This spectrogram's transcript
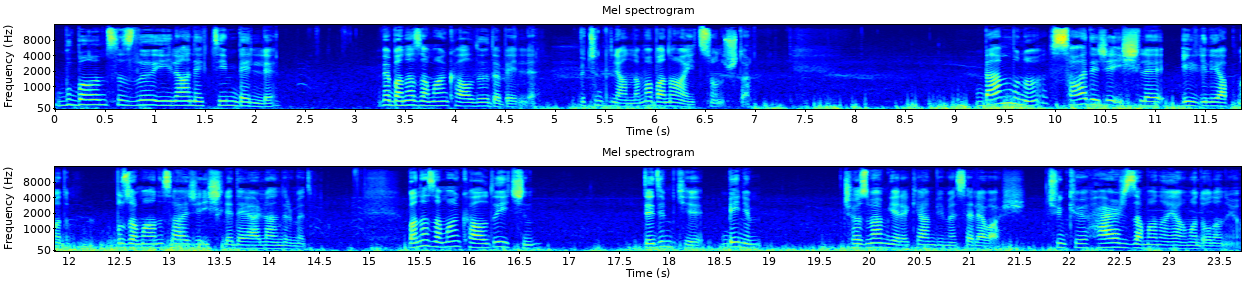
Bu bağımsızlığı ilan ettiğim belli. Ve bana zaman kaldığı da belli. Bütün planlama bana ait sonuçta. Ben bunu sadece işle ilgili yapmadım. Bu zamanı sadece işle değerlendirmedim. Bana zaman kaldığı için dedim ki benim çözmem gereken bir mesele var. Çünkü her zaman ayağıma dolanıyor.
